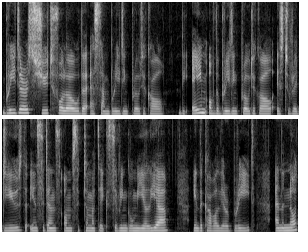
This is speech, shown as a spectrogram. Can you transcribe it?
Breeders should follow the SM breeding protocol. The aim of the breeding protocol is to reduce the incidence of symptomatic syringomyelia in the Cavalier breed and not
